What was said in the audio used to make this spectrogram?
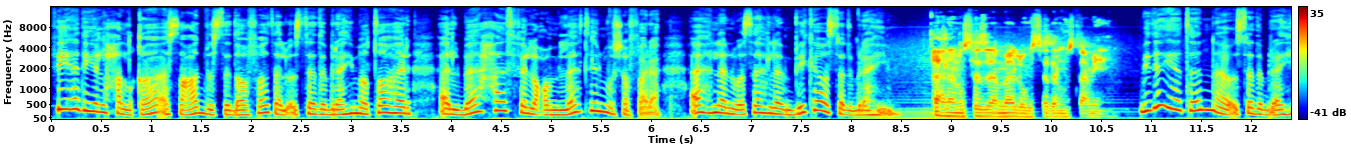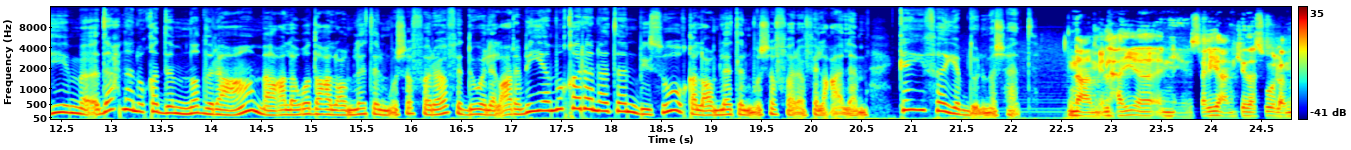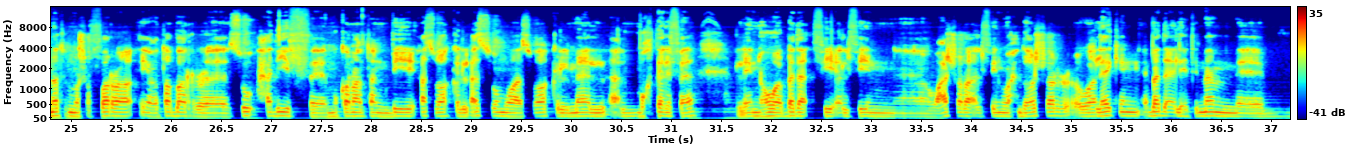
في هذه الحلقة أسعد باستضافة الأستاذ إبراهيم الطاهر الباحث في العملات المشفرة. أهلا وسهلا بك أستاذ إبراهيم. أهلا أستاذ أمال والسادة المستمعين. بداية أستاذ إبراهيم دعنا نقدم نظرة عامة على وضع العملات المشفرة في الدول العربية مقارنة بسوق العملات المشفرة في العالم كيف يبدو المشهد؟ نعم الحقيقة إن سريعا كده سوق العملات المشفرة يعتبر سوق حديث مقارنة بأسواق الأسهم وأسواق المال المختلفة لأن هو بدأ في 2010 2011 ولكن بدأ الاهتمام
